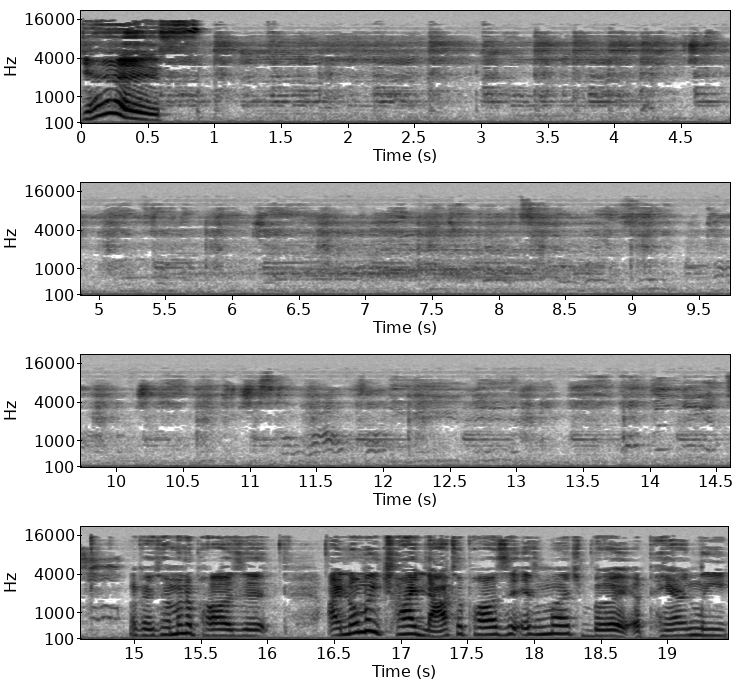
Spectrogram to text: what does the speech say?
Yes. Okay, so I'm gonna pause it. I normally try not to pause it as much, but apparently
